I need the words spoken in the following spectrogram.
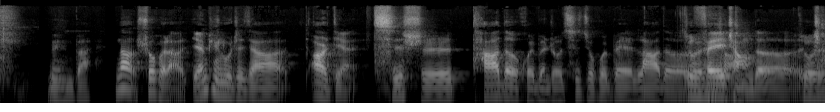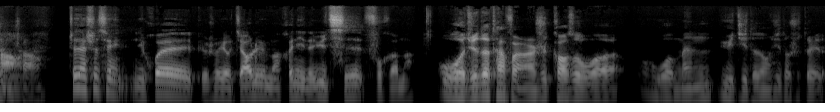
明白。那说回来，延平路这家二店，其实它的回本周期就会被拉的非常的长。这件事情你会比如说有焦虑吗？和你的预期符合吗？我觉得他反而是告诉我，我们预计的东西都是对的。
